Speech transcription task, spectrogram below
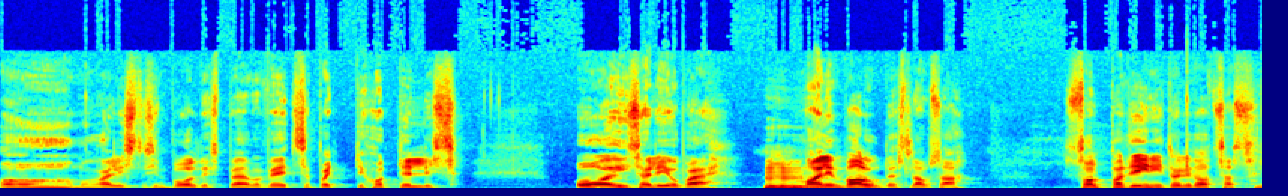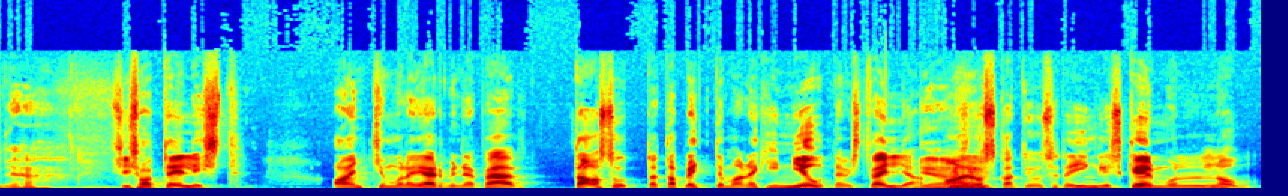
oh, ma kallistasin poolteist päeva WC-potti hotellis. oi, see oli jube mm, -hmm. ma olin valudes lausa. solpadiinid olid otsas, jah, siis hotellist anti mulle järgmine päev tasuta tablette, ma nägin nii õudne vist välja yeah., ma ei osanud ju seda inglise keel mul mm., no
